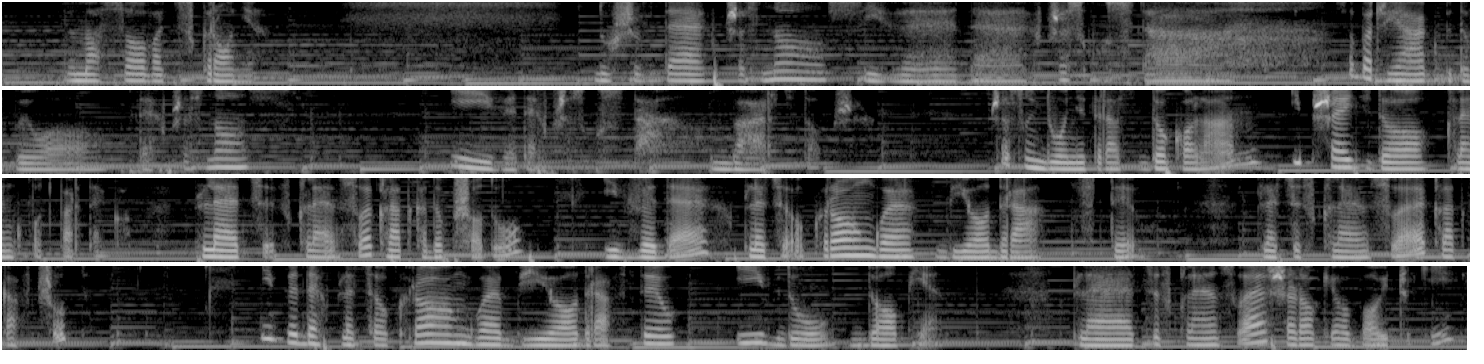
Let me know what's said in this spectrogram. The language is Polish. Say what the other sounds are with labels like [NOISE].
wymasować skronie. Dłuższy wdech przez nos i wydech przez usta. Zobacz, jakby to było. Wdech przez nos i wydech przez usta. Bardzo dobrze. Przesuń dłonie teraz do kolan i przejdź do klęku podpartego. Plecy wklęsłe, klatka do przodu i wydech, plecy okrągłe, biodra w tył. Plecy wklęsłe, klatka w przód i wydech, plecy okrągłe, biodra w tył i w dół do pięt. Plecy wklęsłe, szerokie obojczyki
